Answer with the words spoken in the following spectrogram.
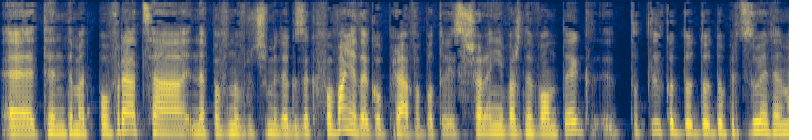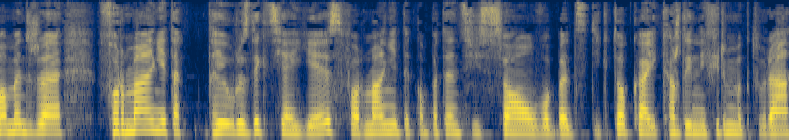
e, ten temat powraca, na pewno wrócimy do egzekwowania tego prawa, bo to jest szalenie ważny wątek, to tylko do, do, doprecyzuję ten moment, że formalnie ta, ta jurysdykcja jest, formalnie te kompetencje są wobec TikToka i każdej innej firmy, która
